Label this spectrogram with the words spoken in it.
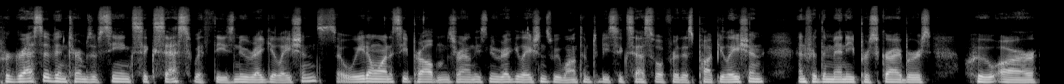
progressive in terms of seeing success with these new regulations. So we don't want to see problems around these new regulations. We want them to be successful for this population and for the many prescribers who are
